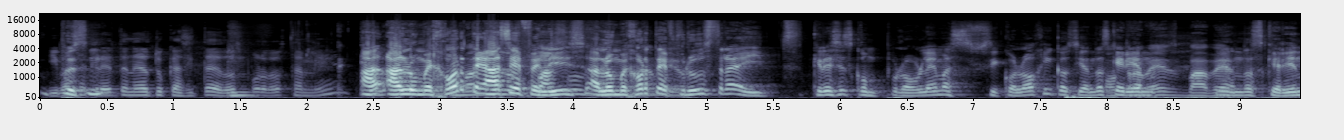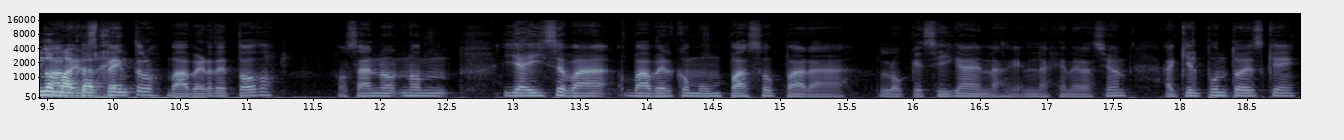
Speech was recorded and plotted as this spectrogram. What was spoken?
Y vas pues, a querer tener tu casita de dos por dos también. A, lo mejor te hace feliz, a lo mejor te frustra y creces con problemas psicológicos y andas queriendo, va a haber, andas queriendo matar gente. Va a haber de todo. O sea, no, no, y ahí se va, va a haber como un paso para lo que siga en la, en la generación. Aquí el punto es que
